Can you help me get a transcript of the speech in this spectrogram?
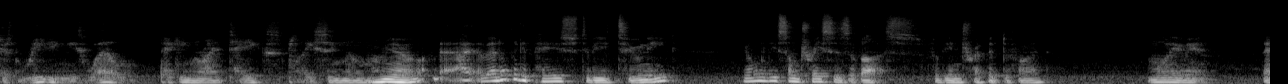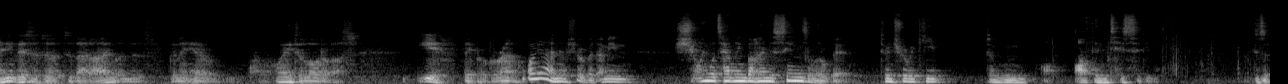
Just reading these well, picking the right takes, placing them. Yeah, I, I don't think it pays to be too neat. You want to leave some traces of us for the intrepid to find. What do you mean? Any visitor to that island is going to hear quite a lot of us, if they poke around. Oh yeah, no, sure, but I mean, showing what's happening behind the scenes a little bit to ensure we keep some authenticity. Because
